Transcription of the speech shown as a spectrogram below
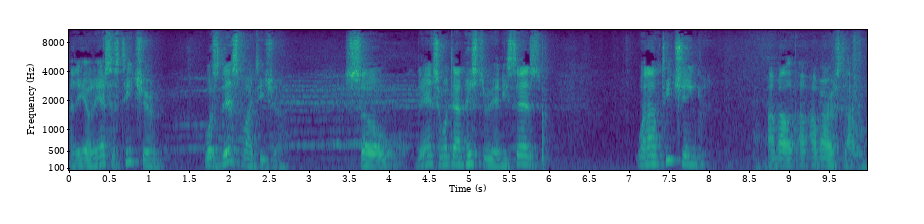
And he, and he asked his teacher, What's this, my teacher? So the answer went down history, and he says, When I'm teaching, I'm, I'm Aristotle.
